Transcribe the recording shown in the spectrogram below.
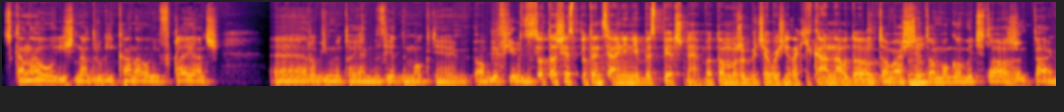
z kanału, iść na drugi kanał i wklejać robimy to jakby w jednym oknie, obie firmy. Co też jest potencjalnie niebezpieczne, bo to może być jakiś taki kanał do... I to właśnie mhm. to mogło być to, że tak,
